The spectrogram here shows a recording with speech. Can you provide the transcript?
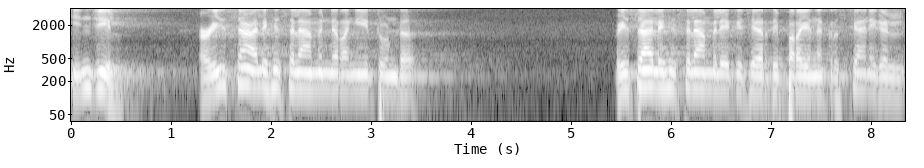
ഇഞ്ചിയിൽ ഈസ അലിഹിസ്ലാമിന് ഇറങ്ങിയിട്ടുണ്ട്. ഈസ അലിഹിസ്സലാമിലേക്ക് ചേർത്തി പറയുന്ന ക്രിസ്ത്യാനികൾ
